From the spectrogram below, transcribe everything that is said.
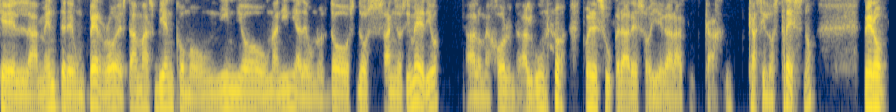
que la mente de un perro está más bien como un niño o una niña de unos dos, dos años y medio. A lo mejor alguno puede superar eso y llegar a casi los tres, ¿no? Pero,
